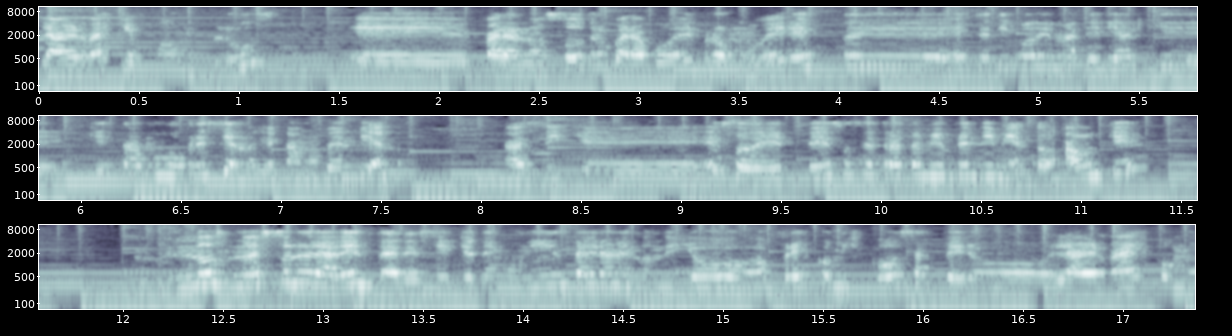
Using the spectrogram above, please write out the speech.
la verdad es que fue un plus. Eh, para nosotros, para poder promover este, este tipo de material que, que estamos ofreciendo, que estamos vendiendo. Así que eso, de, eso se trata mi emprendimiento. Aunque no, no, es solo la venta, es decir, yo tengo un Instagram en donde yo ofrezco mis cosas, pero la verdad es como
